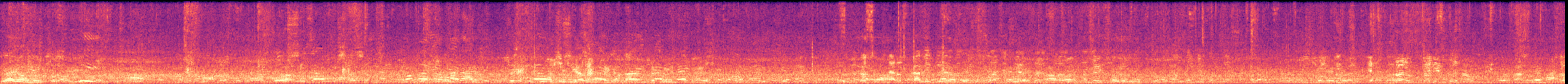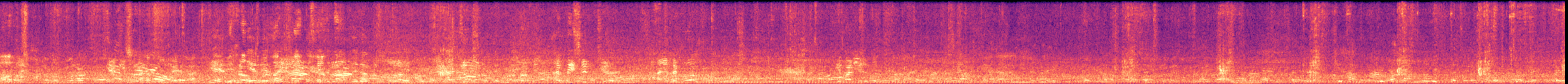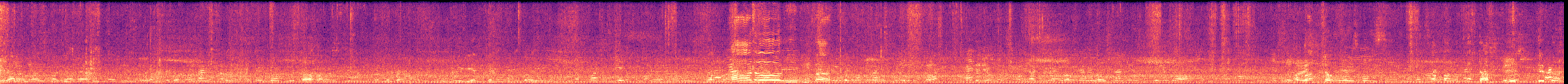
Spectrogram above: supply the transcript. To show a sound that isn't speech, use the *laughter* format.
Realmente. Na rozprawie Lepiej szybciej. A nie tak było? Nie ma nie... A no, widzi pan.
